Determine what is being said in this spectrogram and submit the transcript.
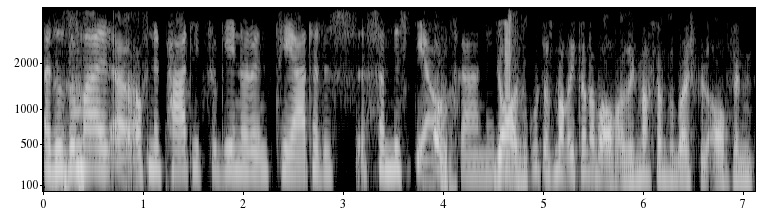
Also so mal äh, auf eine Party zu gehen oder ins Theater, das vermisst ihr auch oh, gar nicht. Ja, also gut, das mache ich dann aber auch. Also ich mache dann zum Beispiel auch, wenn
